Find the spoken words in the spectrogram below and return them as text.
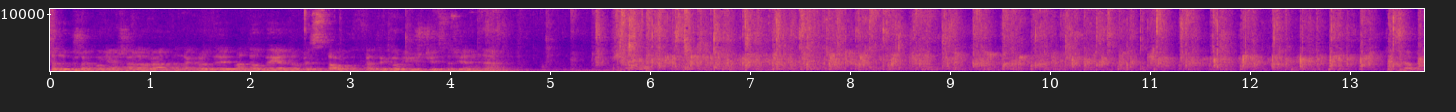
Tadeusza Koniarza, laureata nagrody Adobe i Adobe Stock w kategorii życie codzienne. Dzień dobry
